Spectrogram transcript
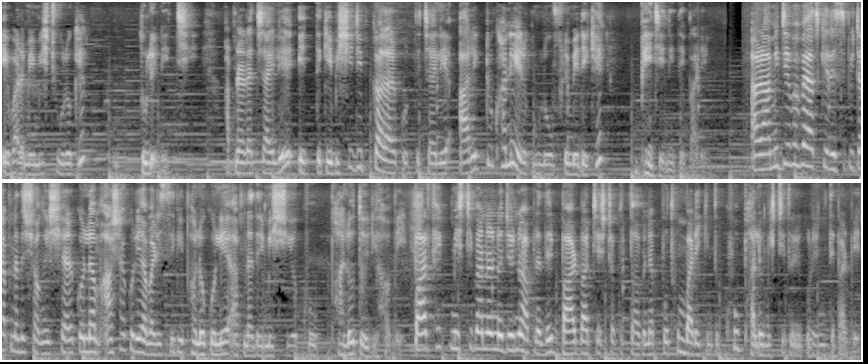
এবার আমি মিষ্টিগুলোকে তুলে নিচ্ছি। আপনারা চাইলে এর থেকে বেশি ডিপ কালার করতে চাইলে আরেকটুখানি এরকম লো ফ্লেমে রেখে ভেজে নিতে পারেন। আর আমি যেভাবে আজকে রেসিপিটা আপনাদের সঙ্গে শেয়ার করলাম, আশা করি আমার রেসিপি ফলো করলে আপনাদের মিষ্টিও খুব ভালো তৈরি হবে। পারফেক্ট মিষ্টি বানানোর জন্য আপনাদের বারবার চেষ্টা করতে হবে না, প্রথমবারে কিন্তু খুব ভালো মিষ্টি তৈরি করে নিতে পারবেন।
